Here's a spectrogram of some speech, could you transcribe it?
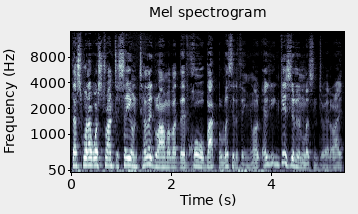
that's what I was trying to say on Telegram about the whole bad publicity thing. Like, in case you didn't listen to it, alright?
